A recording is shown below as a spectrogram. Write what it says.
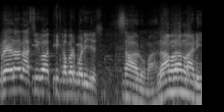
પ્રેરણા આશીર્વાદથી ખબર પડી જશે. સારું માં. રામ રામ માડી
